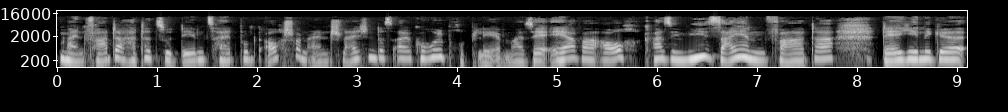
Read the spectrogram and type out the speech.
mein Vater hatte zu dem Zeitpunkt auch schon ein schleichendes Alkoholproblem. Also er war auch quasi wie sein Vater derjenige,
